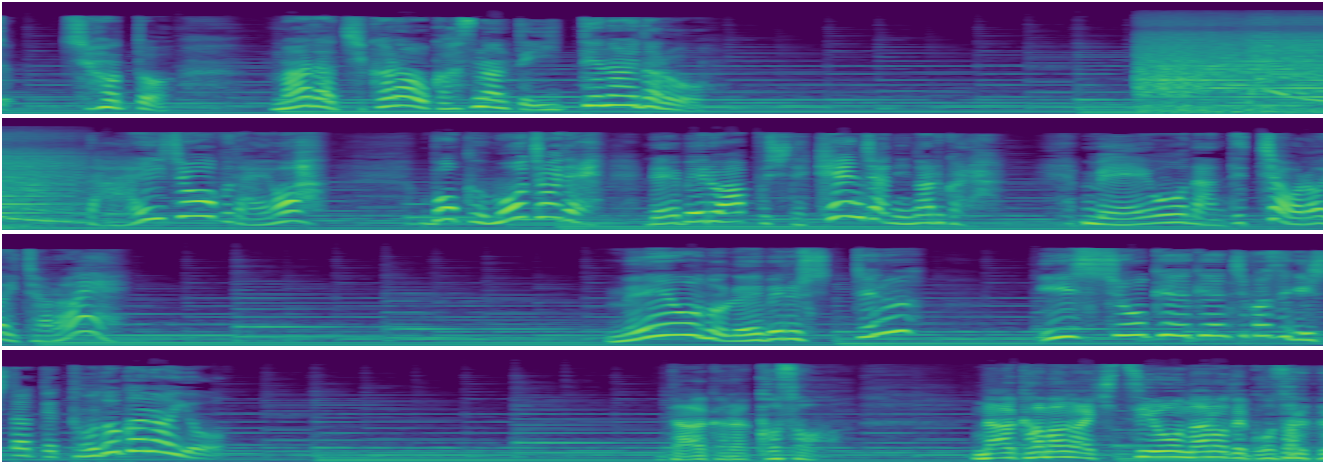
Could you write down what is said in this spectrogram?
ちょちょっとまだ力を貸すなんて言ってないだろ大丈夫だよ。僕もうちょいでレベルアップして賢者になるから。冥王なんてちょろいちょろい。冥王のレベル知ってる？一生経験値稼ぎしたって届かないよ。だからこそ、仲間が必要なのでござる。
